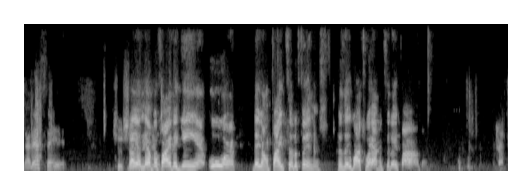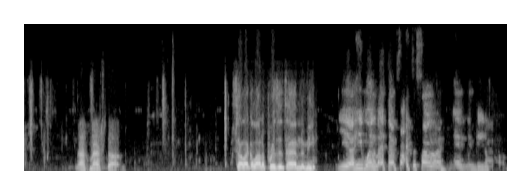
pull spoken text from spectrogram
Now that's sad. Should have shot they'll never fight again, or they gonna fight to the finish because they watch what happened to their father. That's messed up. Sound like a lot of prison time to me. Yeah, he wouldn't let them fight the son and, and beat him up.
